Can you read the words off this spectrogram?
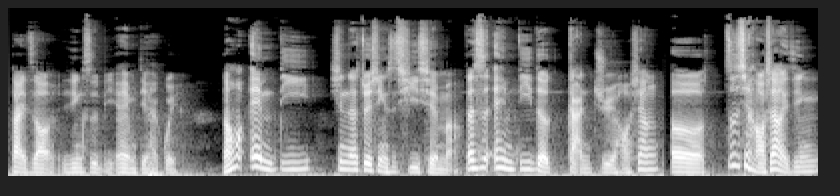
大家也知道一定是比 AMD 还贵。然后 M D 现在最新也是七千嘛，但是 M D 的感觉好像，呃，之前好像已经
